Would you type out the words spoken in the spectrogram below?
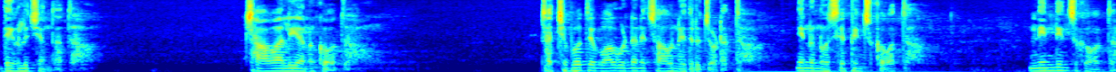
దిగులు చెందొద్దు. చావాలి అనుకోవద్దు. చచ్చిపోతే బాగుండని చావుని ఎదురు చూడొద్దు. నిన్ను నువ్వు శపించుకోవద్దు. నిందించుకోవద్దు.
